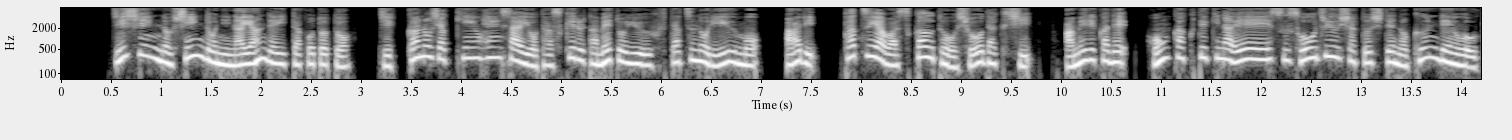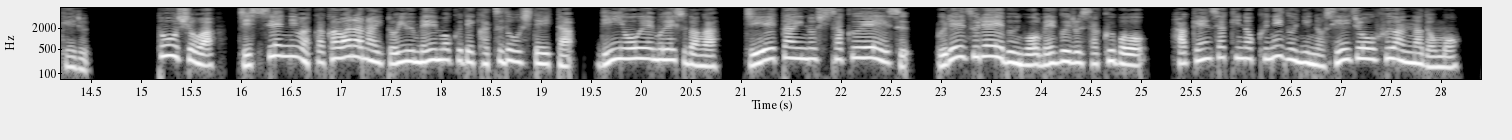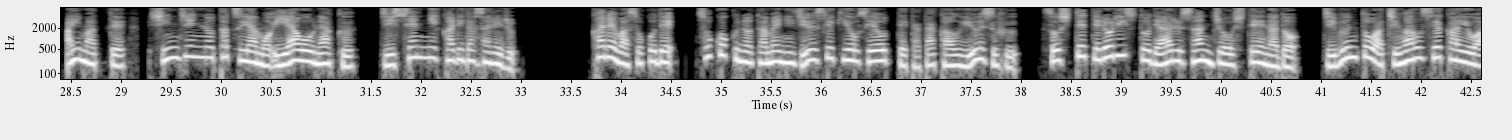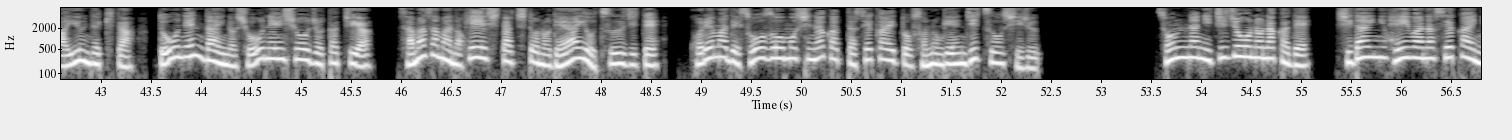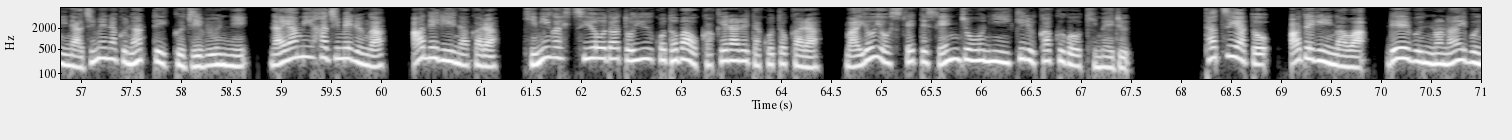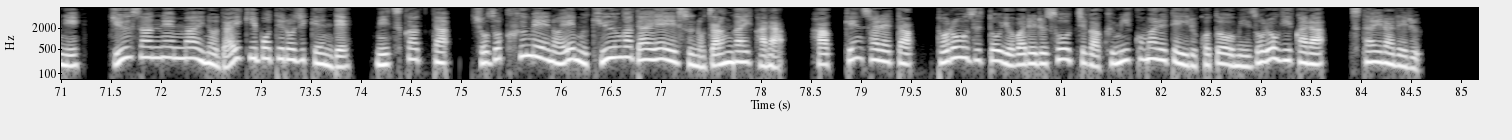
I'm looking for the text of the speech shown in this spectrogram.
自身の進路に悩んでいたことと、実家の借金返済を助けるためという二つの理由もあり、達也はスカウトを承諾し、アメリカで本格的な AS 操縦者としての訓練を受ける。当初は実践には関わらないという名目で活動していた DOMS だが、自衛隊の施策 AS ブレーズレーブンをめぐる策謀、派遣先の国々の正常不安なども相まって新人の達也も嫌をなく実戦に駆り出される。彼はそこで祖国のために重責を背負って戦うユースフ、そしてテロリストである三条指定など自分とは違う世界を歩んできた同年代の少年少女たちや様々な兵士たちとの出会いを通じてこれまで想像もしなかった世界とその現実を知る。そんな日常の中で、次第に平和な世界に馴染めなくなっていく自分に悩み始めるが、アデリーナから君が必要だという言葉をかけられたことから、迷いを捨てて戦場に生きる覚悟を決める。達哉とアデリーナは、レーブンの内部に、13年前の大規模テロ事件で見つかった所属不明の M9 型エースの残骸から発見されたタロスと呼ばれる装置が組み込まれていることをミゾロギから伝えられる。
